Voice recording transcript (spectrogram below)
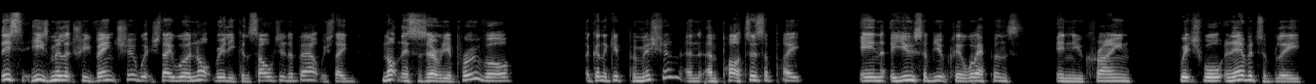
this his military venture, which they were not really consulted about, which they not necessarily approve of, are going to give permission and and participate in a use of nuclear weapons in Ukraine, which will inevitably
